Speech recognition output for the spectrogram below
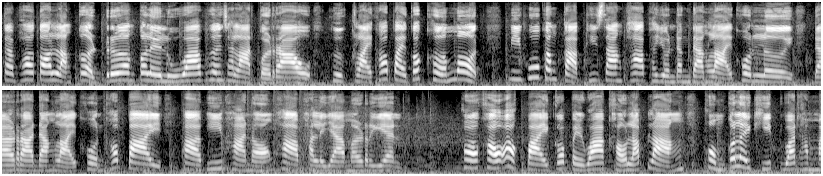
แต่พอตอนหลังเกิดเรื่องก็เลยรู้ว่าเพื่อนฉลาดกว่าเรา คือใครเข้าไปก็เคิมหมด มีผู้กำกับที่สร้างภาพยนตร์ดัง ๆ หลายคนเลย ดาราดังหลายคนเข้าไป พาพี่พาน้องพาภรรยามาเรียน พอเขาออกไปก็ไปว่าเขารับหลัง ผมก็เลยคิดว่าทำไม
